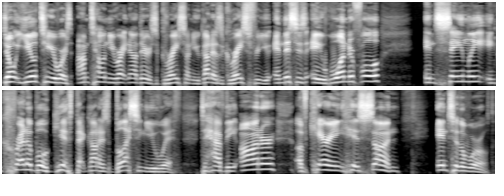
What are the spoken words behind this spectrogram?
Don't yield to your words. I'm telling you right now, there is grace on you. God has grace for you. And this is a wonderful, insanely incredible gift that God is blessing you with to have the honor of carrying his son into the world.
